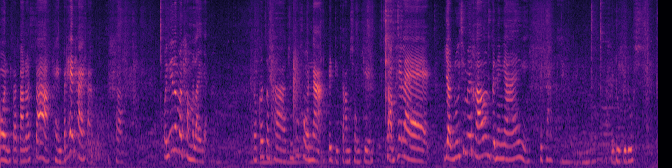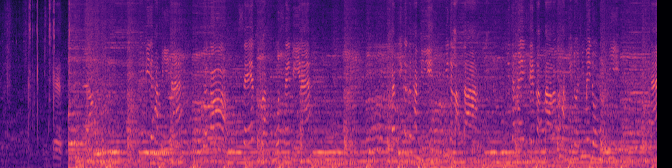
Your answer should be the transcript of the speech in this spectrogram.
เราสองคนปาปารัสซ่าแห่งประเทศไทยค่ะค่ะ วันนี้เรามาทำอะไรเนี่ย เราก็จะพาทุกๆคนน่ะ ไปติดตามชมเกมสามให้แหลก อยากรู้ใช่ไหมคะว่ามันเป็นยังไง ไปตามกันเลยไปดูไปดูพี่จะทำอย่างนี้นะ แล้วก็เซฟสมมติเซฟนี้นะ แล้วพี่ก็จะทำอย่างนี้ พี่จะหลับตา พี่จะให้เซฟหลับตาแล้วก็ทำอย่างนี้โดยที่ไม่โดนมือพี่นะ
